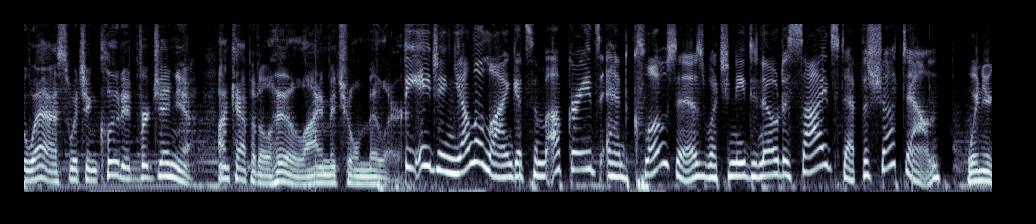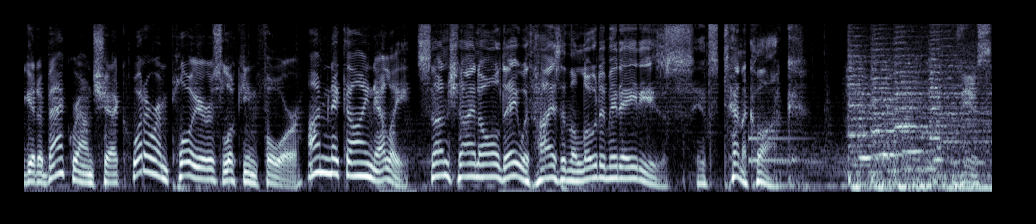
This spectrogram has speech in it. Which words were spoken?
West, which included Virginia. On Capitol Hill, I'm Mitchell Miller. The aging yellow line gets some upgrades and closes what you need to know to sidestep the shutdown. When you get a background check, what are employers looking for? I'm Nick Iannelli. Sunshine all day with highs in the low to mid 80s. It's 10 o'clock. This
